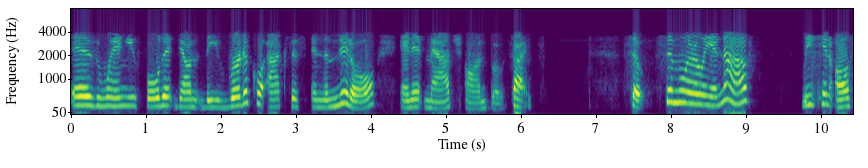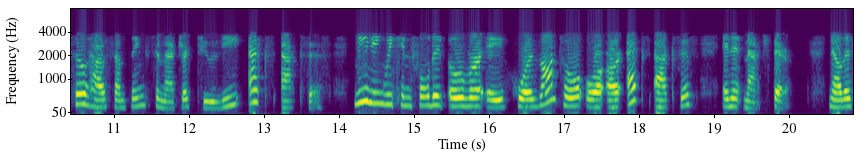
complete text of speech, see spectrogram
is when you fold it down the vertical axis in the middle and it match on both sides. So similarly enough, we can also have something symmetric to the x-axis meaning we can fold it over a horizontal or our x-axis and it matched there. Now this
